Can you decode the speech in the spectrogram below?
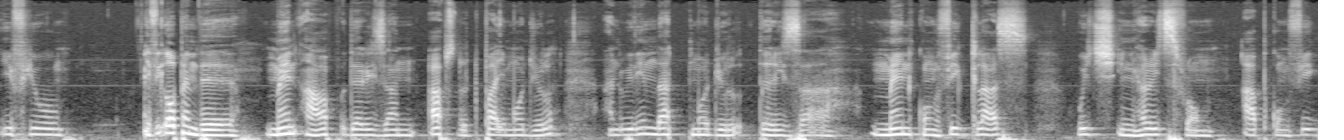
If you if you open the main app there is an apps.py module and within that module there is a main config class which inherits from app config.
